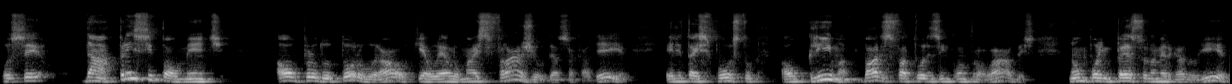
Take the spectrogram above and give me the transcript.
você dá principalmente ao produtor rural, que é o elo mais frágil dessa cadeia, ele está exposto ao clima, vários fatores incontroláveis, não põe preço na mercadoria,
